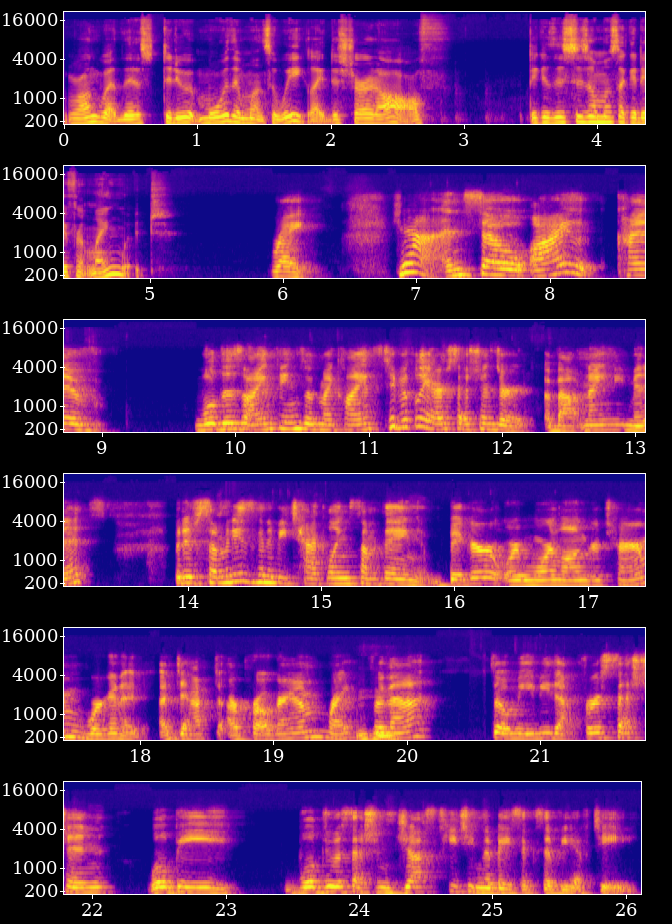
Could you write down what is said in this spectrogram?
wrong about this, to do it more than once a week, like to start off, because this is almost like a different language. Right. Yeah. And so I kind of will design things with my clients. Typically, our sessions are about 90 minutes. But if somebody's going to be tackling something bigger or more longer term, we're going to adapt our program, right, for Mhm. that. So maybe that first session will be, we'll do a session just teaching the basics of EFT,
